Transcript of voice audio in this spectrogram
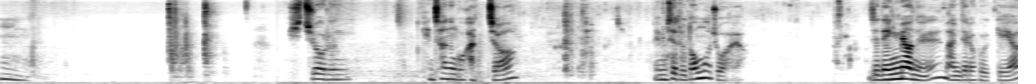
음. 비주얼은 괜찮은 것 같죠? 냄새도 너무 좋아요. 이제 냉면을 만들어 볼게요.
